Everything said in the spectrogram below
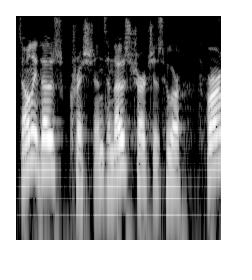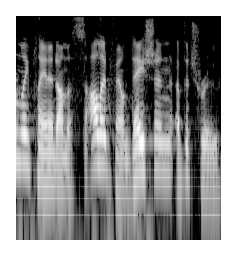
It's only those Christians and those churches who are firmly planted on the solid foundation of the truth,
